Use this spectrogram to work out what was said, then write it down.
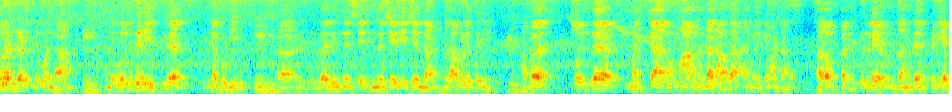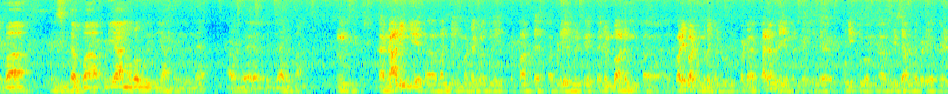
ஊரெண்டு எடுத்துக்கொண்டா. அந்த ஊருக்கு தெரியும். இவர் இன்ன குடி ம். ஆஹ் இவர் இந்த இந்த சேரியை சேர்ந்தாளுன்றது அவங்களுக்கு தெரியும். அப்ப சொந்த மச்சானோ மாமனுண்டாலும் அவங்க அனுமதிக்க மாட்டாங்க. தகப்பன் பிள்ளைகள்ன்ற அந்த பெரியப்பா சித்தப்பா அப்படியான உறவு ரீதியான இதுல அவங்க இதாக இருப்பாங்க நான் இங்கே வந்து மட்டக்களப்பிலே பார்த்த விடயங்களுக்கு பெரும்பாலும் வழிபாட்டு முறைகள் உட்பட பல விடயங்கள் இந்த குடித்துவம் சார்ந்த விடயங்கள்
